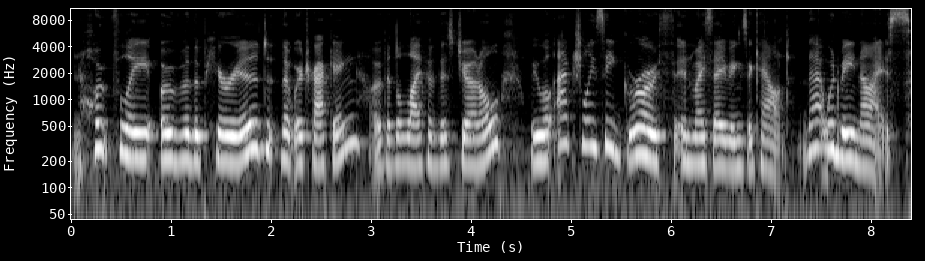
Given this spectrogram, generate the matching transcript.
And hopefully, over the period that we're tracking, over the life of this journal, we will actually see growth in my savings account. That would be nice.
